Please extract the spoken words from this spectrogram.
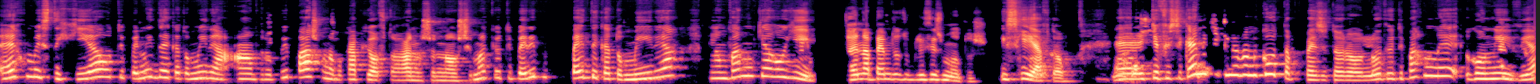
έχουμε στοιχεία ότι 50 εκατομμύρια άνθρωποι πάσχουν από κάποιο αυτοάνωσο νόσημα και ότι περίπου 5 εκατομμύρια λαμβάνουν και αγωγή. Το ένα πέμπτο του πληθυσμού τους. Ισχύει αυτό. Ε, και φυσικά είναι και η κληρονομικότητα που παίζει το ρόλο, διότι υπάρχουν γονίδια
